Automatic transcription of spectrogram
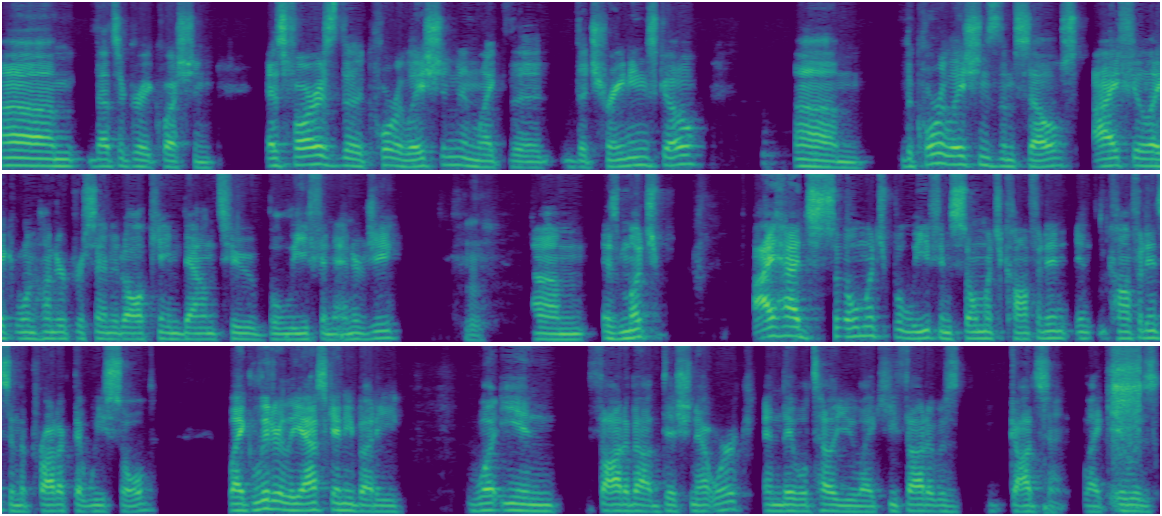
Um that's a great question. As far as the correlation and like the the trainings go um the correlations themselves i feel like 100% it all came down to belief and energy. Hmm. Um, as much i had so much belief and so much confident in, confidence in the product that we sold. Like literally ask anybody what ian thought about dish network and they will tell you like he thought it was god sent like it was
